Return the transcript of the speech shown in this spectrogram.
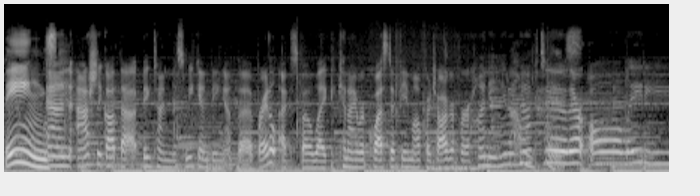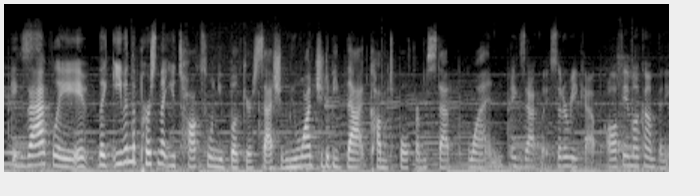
things. And Ashley got that big time this weekend being at the bridal expo. Like, can I request a female photographer? Honey, you don't oh, have to. nice. They're all ladies. Exactly. If, like, even the person that you talk to when you book your session, we want you to be that comfortable from step one. Exactly. So to recap, all female company,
